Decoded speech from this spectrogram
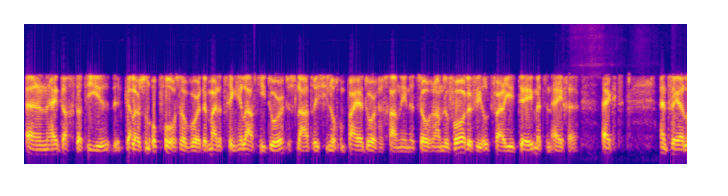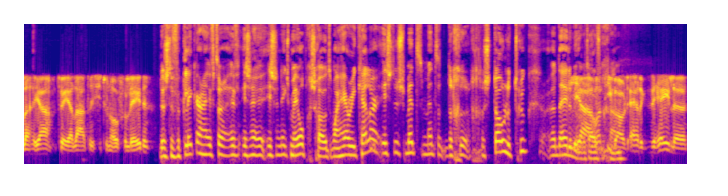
En hij dacht dat hij Keller zijn opvolger zou worden, maar dat ging helaas niet door. Dus later is hij nog een paar jaar doorgegaan in het zogenaamde vaudeville, variété, met zijn eigen act. En twee jaar, ja, twee jaar later is hij toen overleden. Dus de verklikker heeft er, is, er, is er niks mee opgeschoten. Maar Harry Keller is dus met, met de gestolen truc de hele wereld ja, overgegaan. Ja, want die wou eigenlijk de hele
